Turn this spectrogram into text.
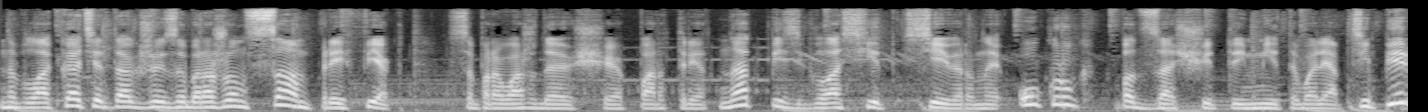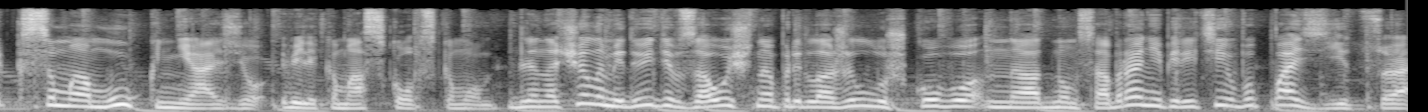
На плакате также изображен сам префект. Сопровождающая портрет надпись гласит гласит Северный округ под защитой Митоваля. Теперь к самому князю Великомосковскому. Для начала Медведев заочно предложил Лужкову на одном собрании перейти в оппозицию,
